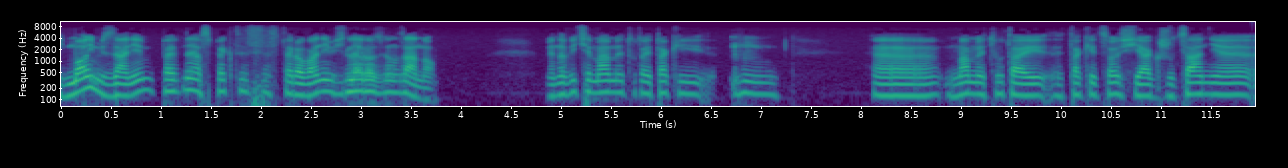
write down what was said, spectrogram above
I moim zdaniem pewne aspekty ze sterowaniem źle rozwiązano. Mianowicie mamy tutaj taki E, mamy tutaj takie coś jak rzucanie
